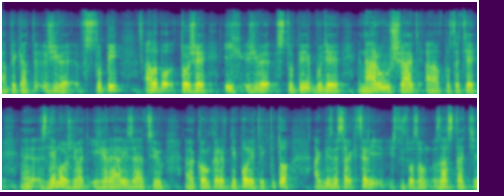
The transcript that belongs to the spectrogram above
napríklad živé vstupy, alebo to, že ich živé vstupy bude narúšať a v podstate e, znemožňovať ich realizáciu e, konkrétny politik. Tuto, ak by sme sa chceli istým spôsobom zastať e,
